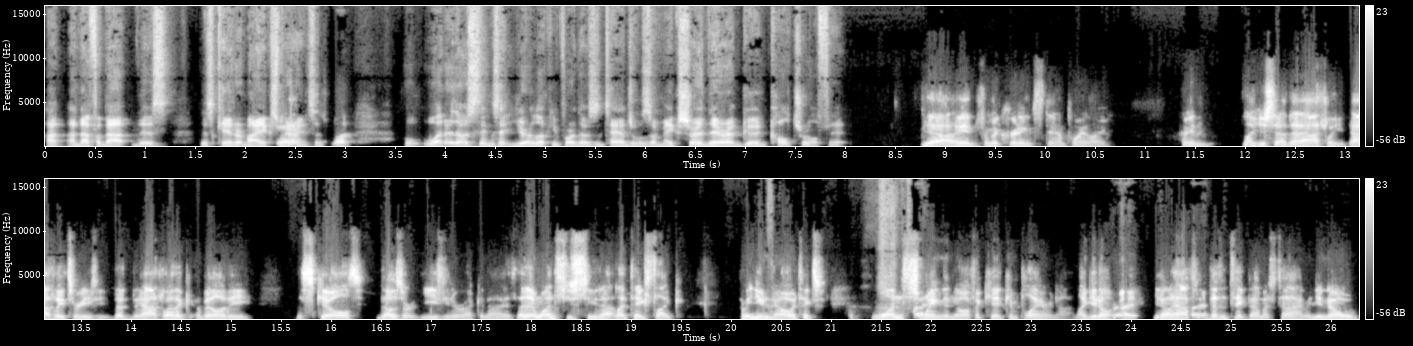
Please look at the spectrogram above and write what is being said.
uh, enough about this, this kid or my experiences. What, what are those things that you're looking for, those intangibles that make sure they're a good cultural fit? Yeah. I mean, from a recruiting standpoint, like, I mean, like you said, that athlete, athletes are easy. The, the athletic ability, the skills, those are easy to recognize. And then once you see that, that takes like I mean, you know, it takes one swing to know if a kid can play or not. Like you don't, right. you don't have to. Right. It doesn't take that much time, and you know,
